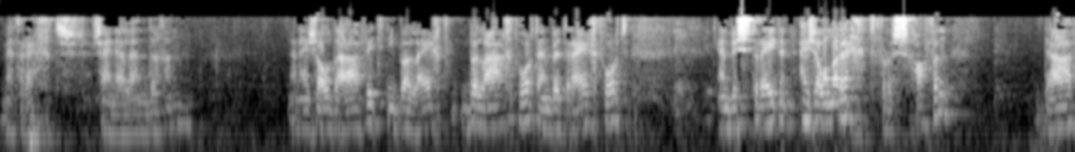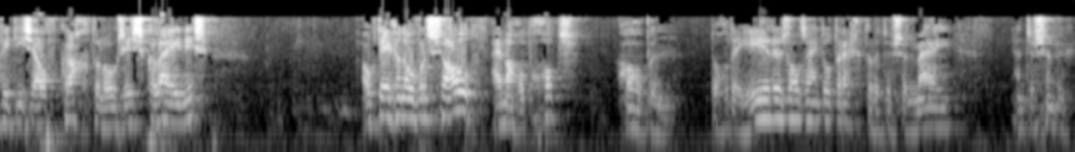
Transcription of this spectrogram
met recht, zijn ellendigen. En hij zal David, die belaagd wordt en bedreigd wordt en bestreden, hij zal hem recht verschaffen. David, die zelf krachteloos is, klein is, ook tegenover Saul, hij mag op God hopen. Doch de Heere zal zijn tot rechter tussen mij en tussen u.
